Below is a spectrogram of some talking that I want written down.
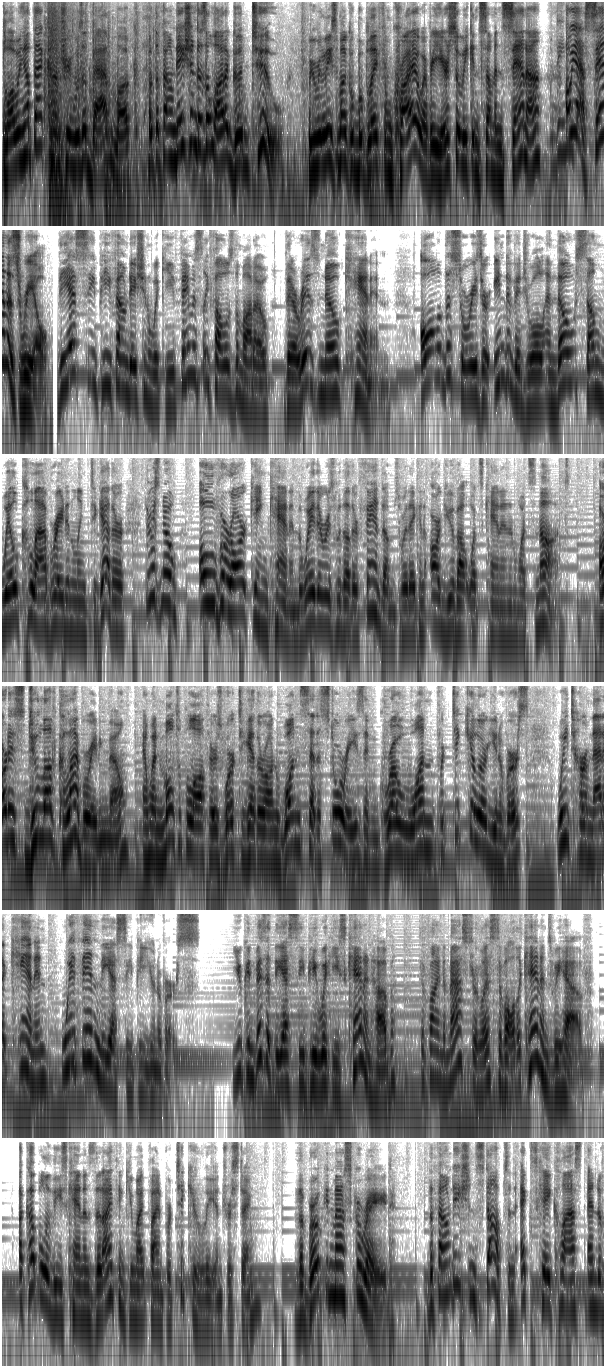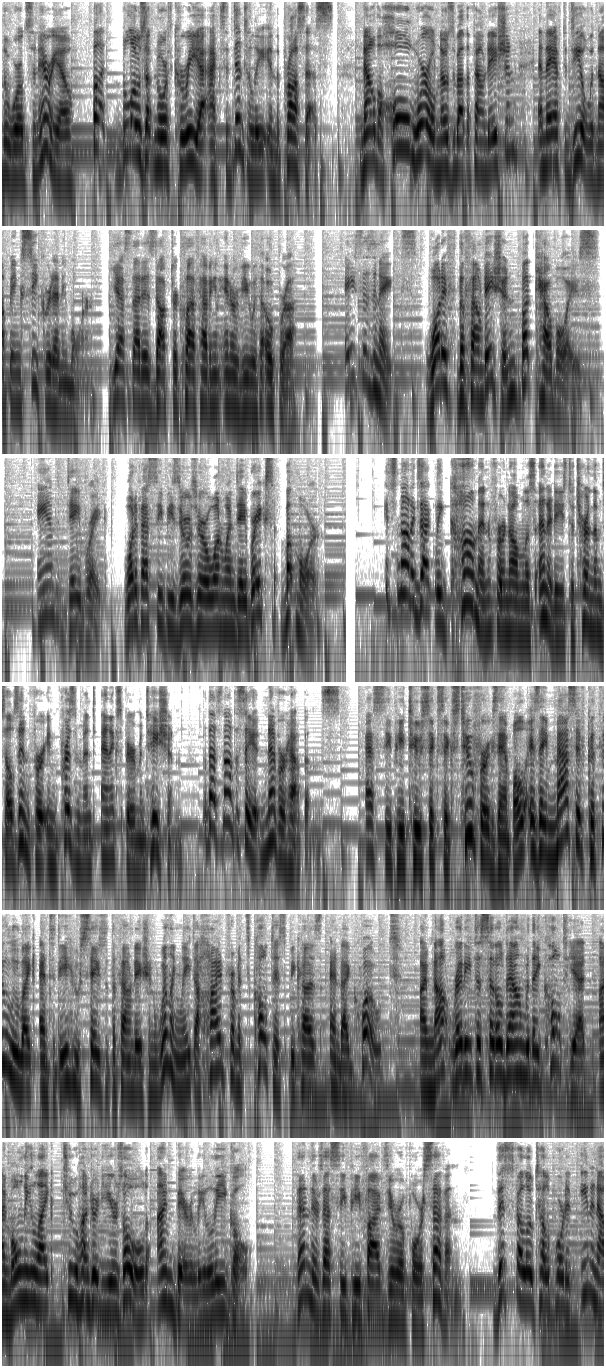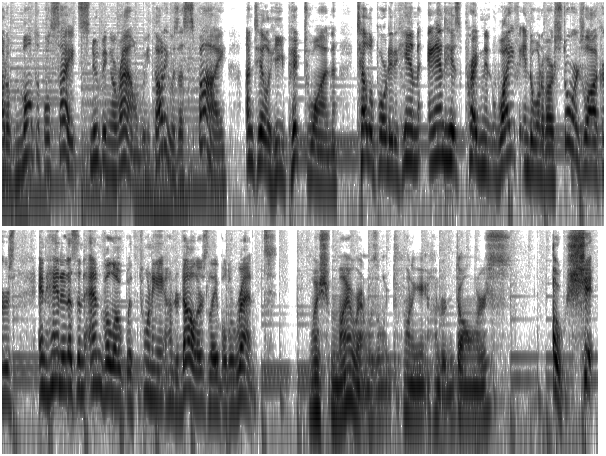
Blowing up that country was a bad look, but the Foundation does a lot of good too. We release Michael Bublé from Cryo every year so we can summon Santa. Oh yeah, Santa's real. The SCP Foundation Wiki famously follows the motto, there is no canon. All of the stories are individual, and though some will collaborate and link together, there is no overarching canon the way there is with other fandoms where they can argue about what's canon and what's not. Artists do love collaborating though, and when multiple authors work together on one set of stories and grow one particular universe, we term that a canon within the SCP universe. You can visit the SCP Wiki's Canon Hub to find a master list of all the canons we have. A couple of these canons that I think you might find particularly interesting. The Broken Masquerade. The Foundation stops an XK-class end-of-the-world scenario, but blows up North Korea accidentally in the process. Now the whole world knows about the Foundation, and they have to deal with not being secret anymore. Yes, that is Dr. Clef having an interview with Oprah. Aces and Eights. What if the Foundation, but cowboys? And Daybreak. What if SCP-001 when day breaks, but more? It's not exactly common for anomalous entities to turn themselves in for imprisonment and experimentation, but that's not to say it never happens. SCP-2662, for example, is a massive Cthulhu-like entity who stays with the Foundation willingly to hide from its cultists because, and I quote, I'm not ready to settle down with a cult yet, I'm only like 200 years old, I'm barely legal. Then there's SCP-5047. This fellow teleported in and out of multiple sites snooping around. We thought he was a spy until he picked one, teleported him and his pregnant wife into one of our storage lockers, and handed us an envelope with $2,800 labeled rent. Wish my rent was only $2,800. Oh shit!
